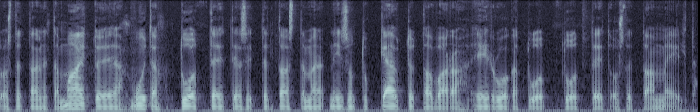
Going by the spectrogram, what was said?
ostetaan niitä maitoja ja muita tuotteita ja sitten taas tämä niin sanottu käyttötavara, ei ruokatuotteet, ostetaan meiltä.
